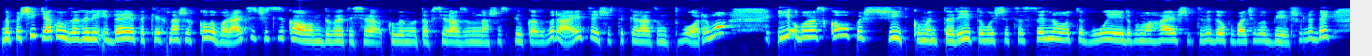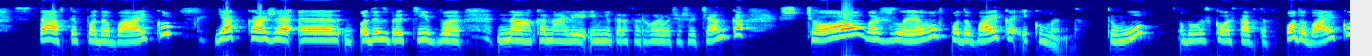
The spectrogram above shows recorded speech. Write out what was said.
напишіть, як вам взагалі ідея таких наших колаборацій, чи цікаво вам дивитися, коли ми так всі разом, наша спілка збирається і щось таке разом творимо. І обов'язково пишіть коментарі, тому що це сильно мотивує і допомагає, щоб це відео побачило більше людей. Ставте вподобайку. Як каже е, один з братів на каналі імені Тараса Григоровича Шевченка, що важливо вподобайка і комент. Тому обов'язково ставте вподобайку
